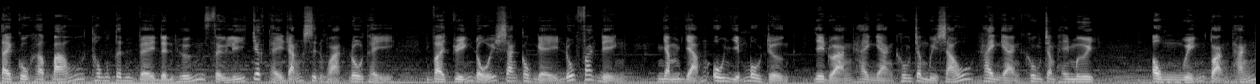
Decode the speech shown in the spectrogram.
tại cuộc họp báo thông tin về định hướng xử lý chất thải rắn sinh hoạt đô thị và chuyển đổi sang công nghệ đốt phát điện nhằm giảm ô nhiễm môi trường giai đoạn 2016-2020, ông Nguyễn Toàn Thắng,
